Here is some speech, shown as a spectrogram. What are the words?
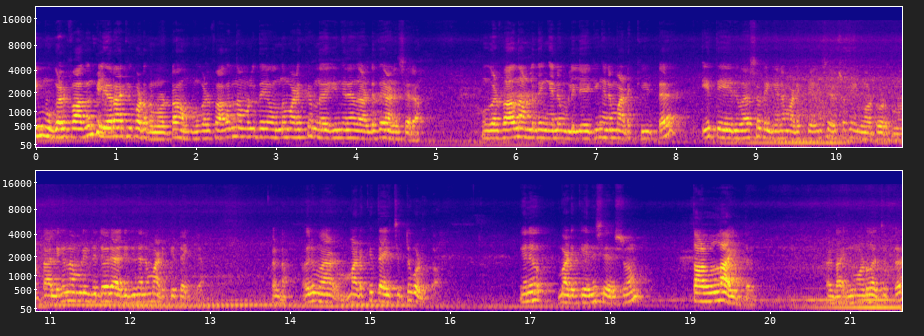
ഈ മുകൾ ഭാഗം ക്ലിയർ ആക്കി കൊടുക്കണം കേട്ടോ. മുകൾ ഭാഗം നമ്മളിത് ഒന്ന് മടക്കി ഇങ്ങനെ ഇത് കാണിച്ചു തരാം. മുകൾ ഭാഗം നമ്മളിത് ഇങ്ങനെ ഉള്ളിലേക്ക് ഇങ്ങനെ മടക്കിയിട്ട് ഈ തേരുവശം ഇതിങ്ങനെ മടക്കിയതിന് ശേഷം ഇങ്ങോട്ട് കൊടുക്കണം കേട്ടോ. അല്ലെങ്കിൽ നമ്മൾ ഇതിന്റെ ഒരു അരികെ തന്നെ മടക്കി തയ്ക്കാം. കണ്ടോ? ഒരു മടക്കി തയ്ച്ചിട്ട് കൊടുക്കാം. ഇങ്ങനെ മടക്കിയതിന് ശേഷം തള്ളായിട്ട് കണ്ടോ? ഇങ്ങോട്ട് വച്ചിട്ട്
